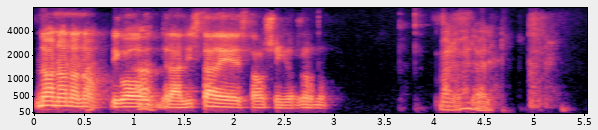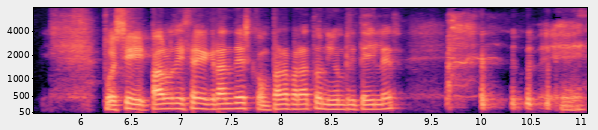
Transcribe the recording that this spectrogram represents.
No, no, no, no. Ah. Digo ah. de la lista de Estados Unidos, no, no. Vale, vale, vale. Pues sí, Pablo dice grandes, comprar barato ni un retailer. Eh,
